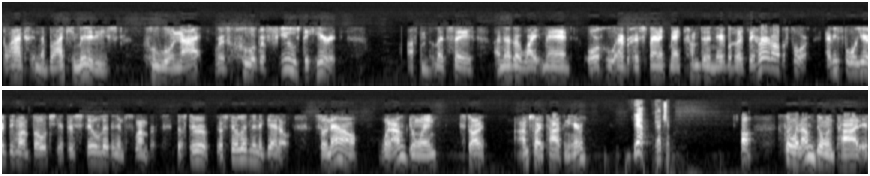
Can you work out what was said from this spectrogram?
blacks in the black communities who will not who will refuse to hear it. Um, let's say another white man or whoever Hispanic man comes to the neighborhoods. They heard it all before. Every four years they want votes, yet they're still living in slumber. They're still they're still living in the ghetto. So now what I'm doing, start. I'm sorry, Todd. Can you hear me? Yeah, gotcha. So what I'm doing, Todd, is,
